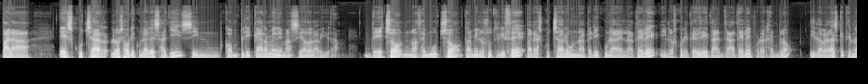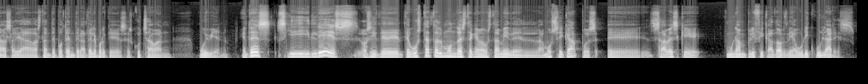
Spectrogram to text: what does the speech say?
para escuchar los auriculares allí sin complicarme demasiado la vida. De hecho, no hace mucho también los utilicé para escuchar una película en la tele y los conecté directamente a la tele, por ejemplo. Y la verdad es que tiene una salida bastante potente en la tele porque se escuchaban muy bien. Entonces, si lees o si te, gusta todo el mundo este que me gusta a mí de la música, pues eh, sabes que un amplificador de auriculares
